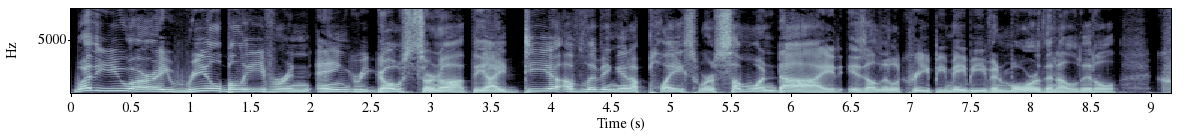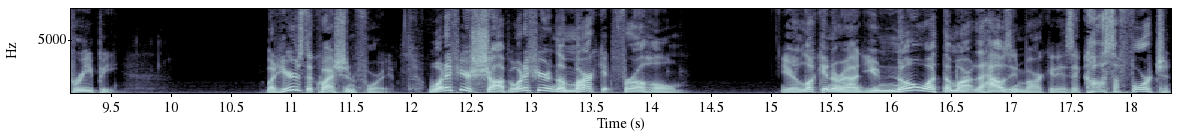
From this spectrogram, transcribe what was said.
whether you are a real believer in angry ghosts or not, the idea of living in a place where someone died is a little creepy, maybe even more than a little creepy. But here's the question for you What if you're shopping? What if you're in the market for a home? You're looking around, you know what the, mar- the housing market is. It costs a fortune.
